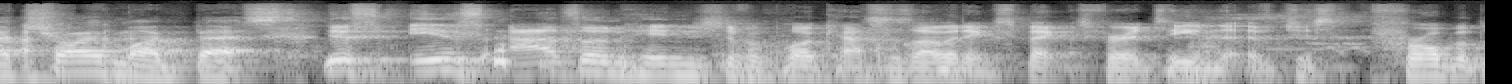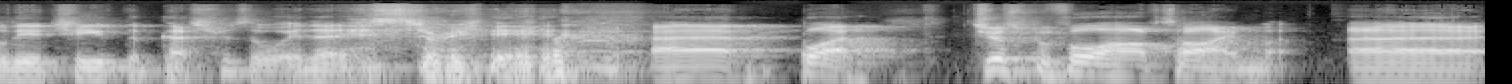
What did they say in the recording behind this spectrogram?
I tried my best. This is as unhinged of a podcast as I would expect for a team that have just probably achieved the best result in their history here. Uh, but just before half time, uh,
